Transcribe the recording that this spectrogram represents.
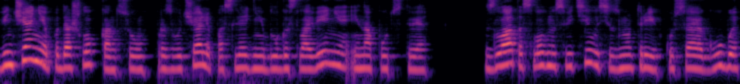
Венчание подошло к концу, прозвучали последние благословения и напутствия. Злата словно светилась изнутри, кусая губы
